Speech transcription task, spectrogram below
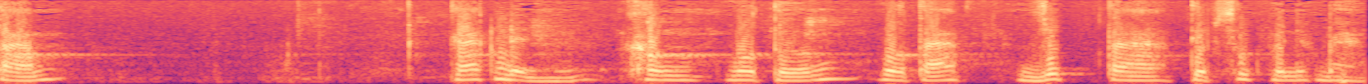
8 các định không vô tướng, vô tác giúp ta tiếp xúc với nước bàn.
